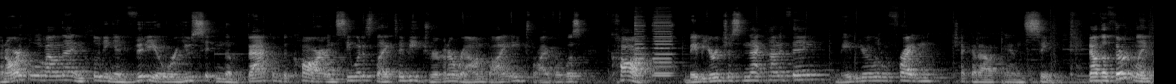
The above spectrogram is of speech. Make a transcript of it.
an article about that, including a video where you sit in the back of the car and see what it's like to be driven around by a driverless car. Maybe you're interested in that kind of thing. Maybe you're a little frightened. Check it out and see. Now, the third link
